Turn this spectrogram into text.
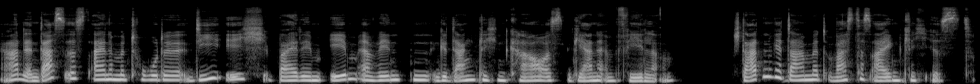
Ja, denn das ist eine Methode, die ich bei dem eben erwähnten gedanklichen Chaos gerne empfehle. Starten wir damit, was das eigentlich ist.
